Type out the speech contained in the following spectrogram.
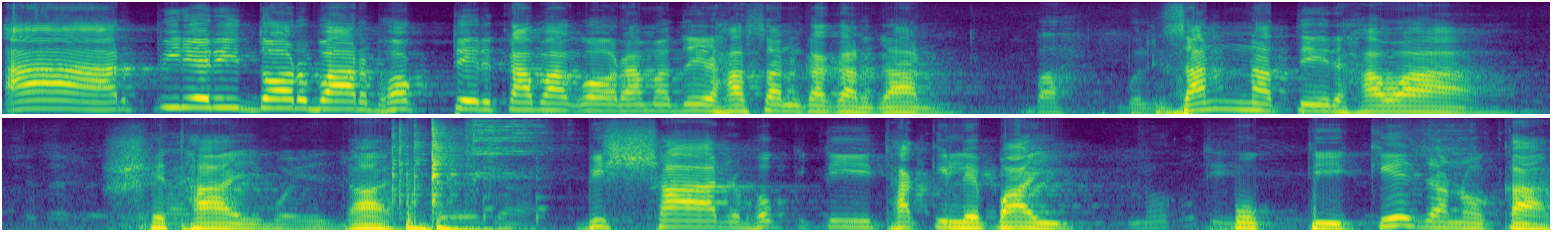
আর পীরেরই দরবার ভক্তের কাবাগর আমাদের হাসান কাকার গান। জান্নাতের হাওয়া সেথায় বয়ে যায়। বিশ্বাস ভক্তি থাকিলে পাই মুক্তি। কে জানো কার?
